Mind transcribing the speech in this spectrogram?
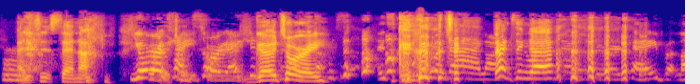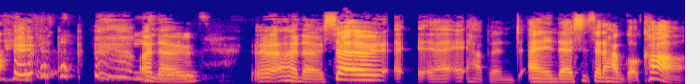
and since then I, You're okay. Sorry, I should Go Tori. It's were there. Like, Thanks, Inga. You're okay, but like, I know. Yeah, I know. So uh, yeah, it happened, and uh, since then I haven't got a car,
